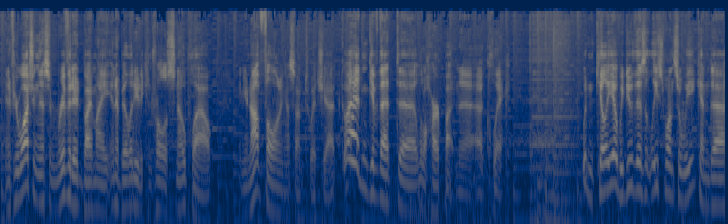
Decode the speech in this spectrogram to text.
And if you're watching this and riveted by my inability to control a snowplow, and you're not following us on Twitch yet, go ahead and give that uh, little heart button a, a, click. Wouldn't kill you. We do this at least once a week, and uh,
